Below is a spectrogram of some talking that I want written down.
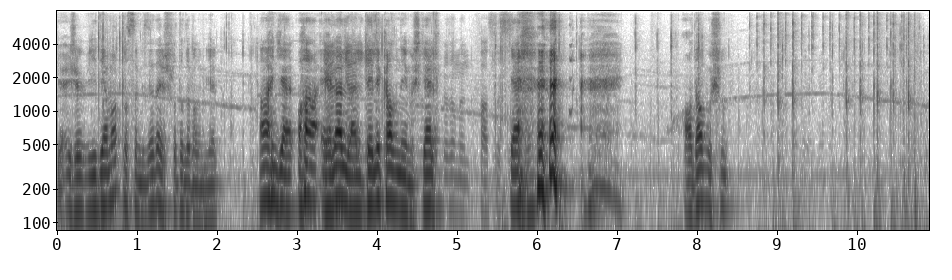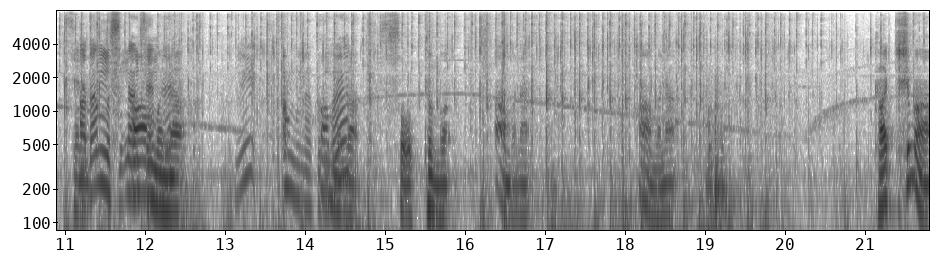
gel şu videom atmasın bize de şurada duralım gel. Ha gel. Aha helal gel, lan gel. delikanlıymış gel. Fazlası. Gel. Adam uşun. Senin Adam mısın lan sen? amına ha? Hı? Amına koyayım ha? amına soktu mu? Amına. Amına. Kaçma.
